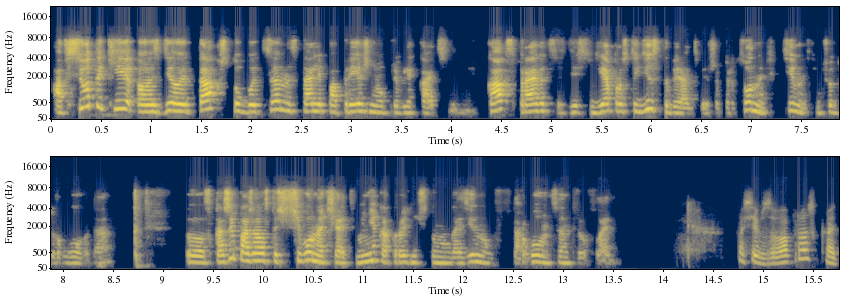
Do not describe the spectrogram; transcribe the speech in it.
а все-таки э, сделать так, чтобы цены стали по-прежнему привлекательными. Как справиться здесь? Я просто единственный вариант вижу, операционная эффективность, ничего другого, да. Э, скажи, пожалуйста, с чего начать мне, как розничному магазину в торговом центре офлайн? Спасибо за вопрос, Кать.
